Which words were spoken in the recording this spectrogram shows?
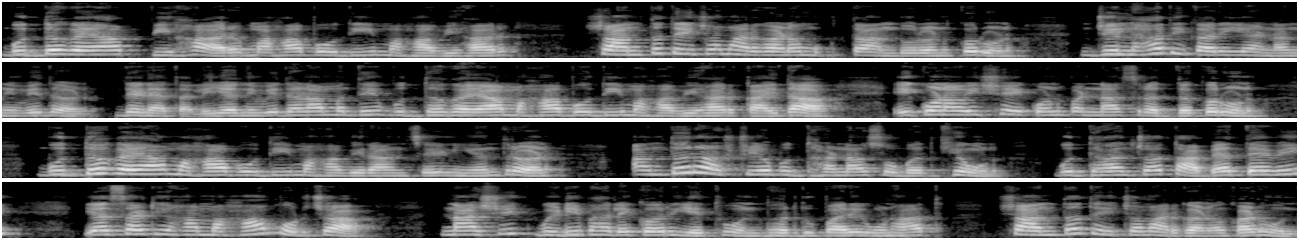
बुद्धगया बिहार महाबोधी महाविहार शांततेच्या मार्गानं मुक्त आंदोलन करून जिल्हाधिकारी यांना निवेदन देण्यात आले. या निवेदनामध्ये बुद्धगया महाबोधी महाविहार कायदा एकोणावीसशे एकोणपन्नास रद्द करून बुद्धगया महाबोधी महावीरांचे नियंत्रण आंतरराष्ट्रीय बुद्धांना सोबत घेऊन बुद्धांच्या ताब्यात द्यावे. यासाठी हा महामोर्चा नाशिक विडी भालेकर येथून भरदुपारी उन्हात शांततेच्या मार्गानं काढून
